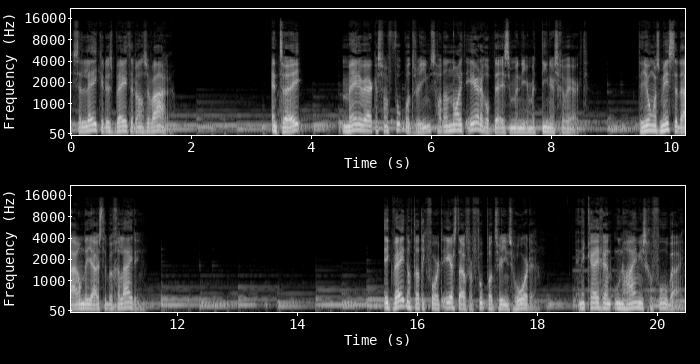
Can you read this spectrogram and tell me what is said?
ze leken dus beter dan ze waren. En twee, medewerkers van Football Dreams hadden nooit eerder op deze manier met tieners gewerkt. De jongens misten daarom de juiste begeleiding. Ik weet nog dat ik voor het eerst over Football Dreams hoorde. En ik kreeg er een onheimisch gevoel bij.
